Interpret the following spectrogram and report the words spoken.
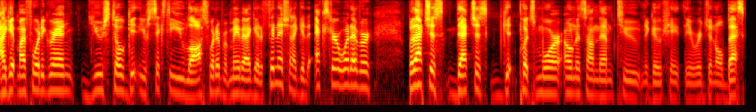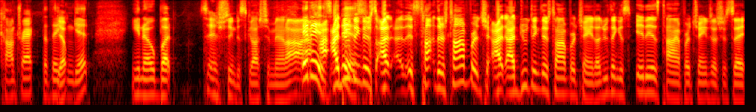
I get my 40 grand, you still get your 60, you lost whatever, but maybe I get a finish and I get an extra or whatever. But that just that just get, puts more onus on them to negotiate the original best contract that they Yep. can get, you know, but It's an interesting discussion, man. I, It is, I, I do is. think there's. I, it's time. There's time for a. Ch- I, I do think there's time for a change. I do think it's. It is time for a change. I should say.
